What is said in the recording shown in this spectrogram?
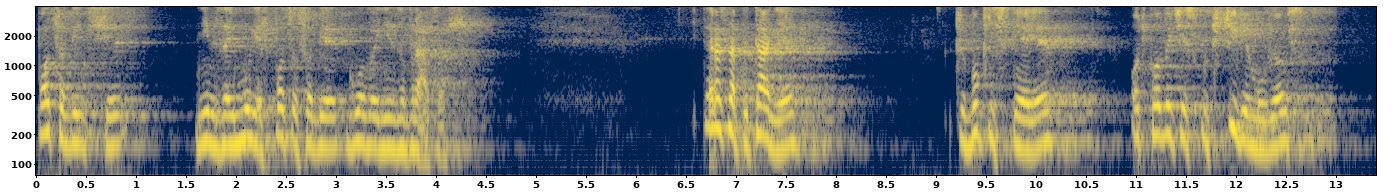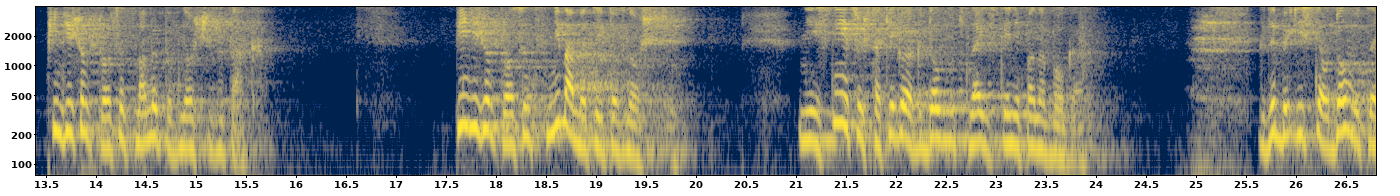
Po co więc się nim zajmujesz, po co sobie głowę nim zawracasz? I teraz na pytanie, czy Bóg istnieje, odpowiedź jest uczciwie mówiąc, 50% mamy pewności, że tak. 50% nie mamy tej pewności. Nie istnieje coś takiego jak dowód na istnienie Pana Boga. Gdyby istniał dowód na,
